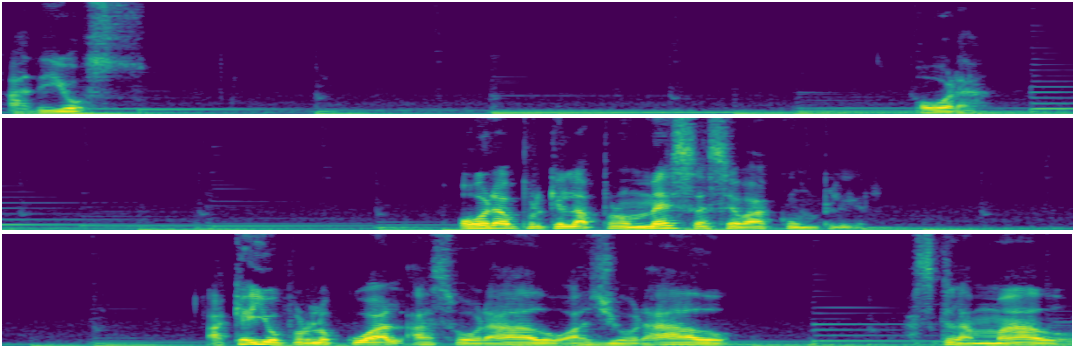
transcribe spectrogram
a Dios. Ora. Ora porque la promesa se va a cumplir aquello por lo cual has orado, has llorado, has clamado,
